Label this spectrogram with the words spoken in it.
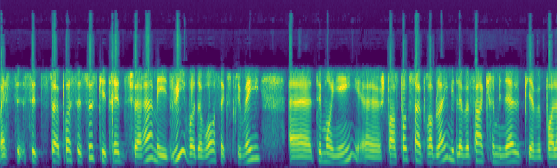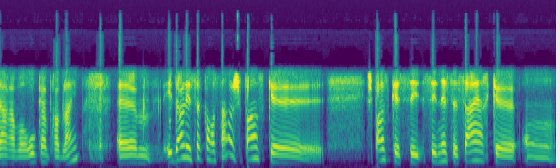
ben, c'est un processus qui est très différent, mais lui, il va devoir s'exprimer, euh, témoigner. Euh, je pense pas que c'est un problème. Il l'avait fait en criminel, puis il avait pas l'air d'avoir aucun problème. Euh, et dans les circonstances, je pense que je pense que c'est nécessaire qu'on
